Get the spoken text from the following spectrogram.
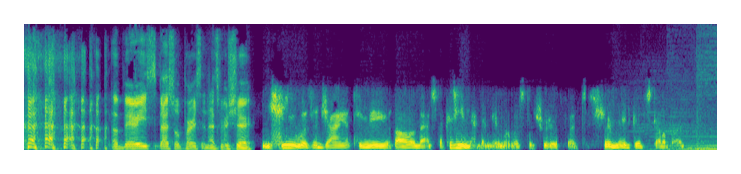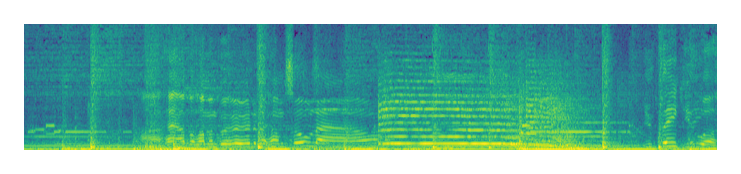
a very special person, that's for sure. He was a giant to me with all of that stuff, because he never knew what was the truth, but sure made good scuttlebutt. I have a hummingbird that hums so loud. You think you are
